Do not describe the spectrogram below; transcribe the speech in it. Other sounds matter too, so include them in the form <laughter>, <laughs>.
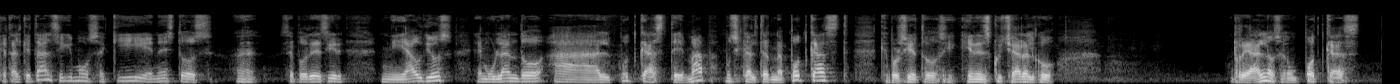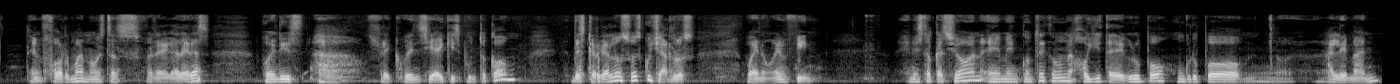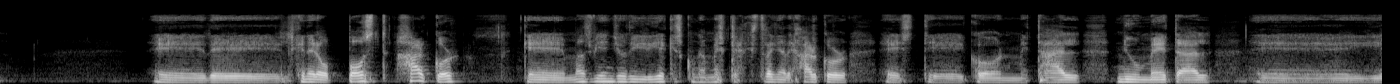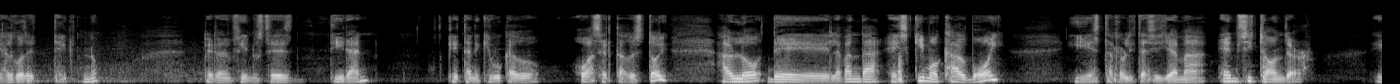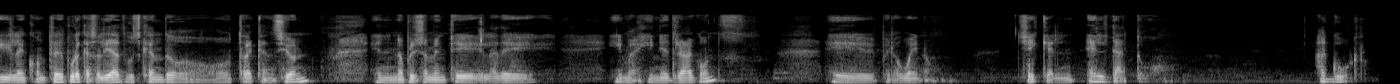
¿Qué tal? ¿Qué tal? Seguimos aquí en estos, <laughs> se podría decir, mini audios, emulando al podcast de MAP, Música Alterna Podcast, que por cierto, si quieren escuchar algo real, o sea, un podcast en forma, no estas fregaderas, pueden ir a frecuenciax.com, descargarlos o escucharlos. Bueno, en fin. En esta ocasión eh, me encontré con una joyita de grupo, un grupo mm, alemán, eh, del género post-hardcore, que más bien yo diría que es una mezcla extraña de hardcore este, con metal, new metal eh, y algo de techno. Pero en fin, ustedes dirán qué tan equivocado o acertado estoy. Hablo de la banda Eskimo Cowboy y esta rolita se llama MC Thunder y la encontré de pura casualidad buscando otra canción, no precisamente la de Imagine Dragons, eh, pero bueno, chequen el dato. Agur.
